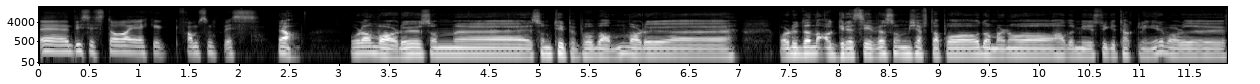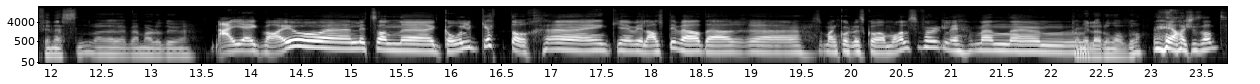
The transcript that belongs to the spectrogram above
Eh, de siste åra gikk jeg fram som spiss. Ja. Hvordan var du som, eh, som type på banen? Var du, var du den aggressive som kjefta på dommerne og hadde mye stygge taklinger? Var du finessen? Hvem er det du Nei, jeg var jo en litt sånn goalgetter. Jeg ville alltid være der så man kunne skåre mål, selvfølgelig. Men Camilla Ronaldo? Ja, ikke sant?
